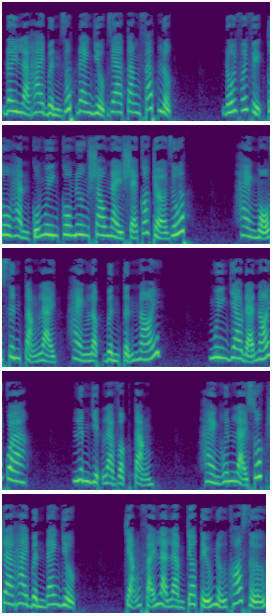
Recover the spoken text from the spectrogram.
Đây là hai bình giúp đang dược gia tăng pháp lực. Đối với việc tu hành của Nguyên cô nương sau này sẽ có trợ giúp. Hàng mổ xin tặng lại, Hàng lập bình tĩnh nói. Nguyên Giao đã nói qua. Linh dịch là vật tặng. Hàng huynh lại xuất ra hai bình đan dược. Chẳng phải là làm cho tiểu nữ khó xử.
